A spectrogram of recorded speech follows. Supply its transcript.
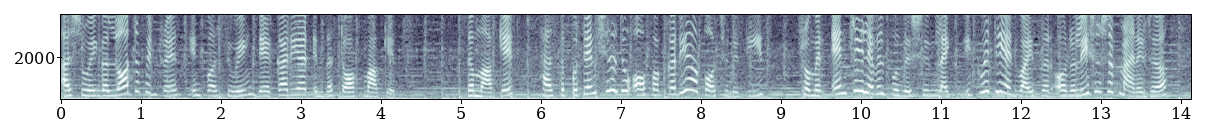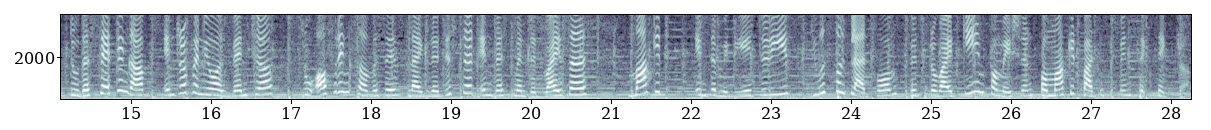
are showing a lot of interest in pursuing their career in the stock markets. The market has the potential to offer career opportunities from an entry level position like equity advisor or relationship manager to the setting up entrepreneurial venture through offering services like registered investment advisors, market intermediaries, useful platforms which provide key information for market participants, etc.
